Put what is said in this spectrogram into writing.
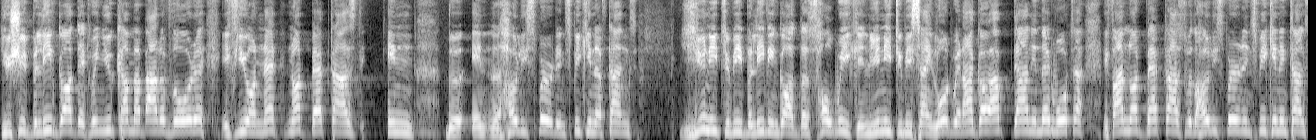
You should believe God that when you come up out of the water, if you are not, not baptized in the in the Holy Spirit and speaking of tongues, you need to be believing God this whole week and you need to be saying, Lord, when I go up down in that water, if I'm not baptized with the Holy Spirit and speaking in tongues,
